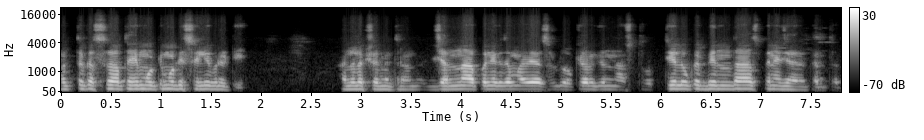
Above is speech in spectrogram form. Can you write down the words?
फक्त कसं आता हे मोठी मोठी सेलिब्रिटी आलं लक्षात मित्रांनो ज्यांना आपण एकदम असं डोक्यावर घेऊन नाचतो ते लोक बिंदासपणे जाहीर करतात.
